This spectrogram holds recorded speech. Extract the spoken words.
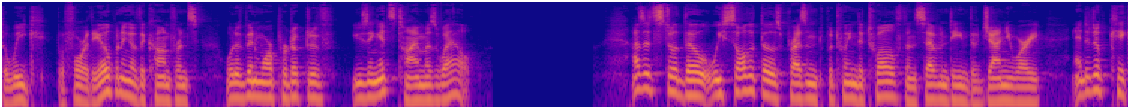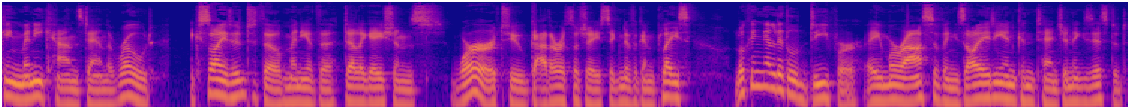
the week before the opening of the conference would have been more productive using its time as well. As it stood, though, we saw that those present between the 12th and 17th of January ended up kicking many cans down the road, Excited, though many of the delegations were to gather at such a significant place, looking a little deeper, a morass of anxiety and contention existed.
